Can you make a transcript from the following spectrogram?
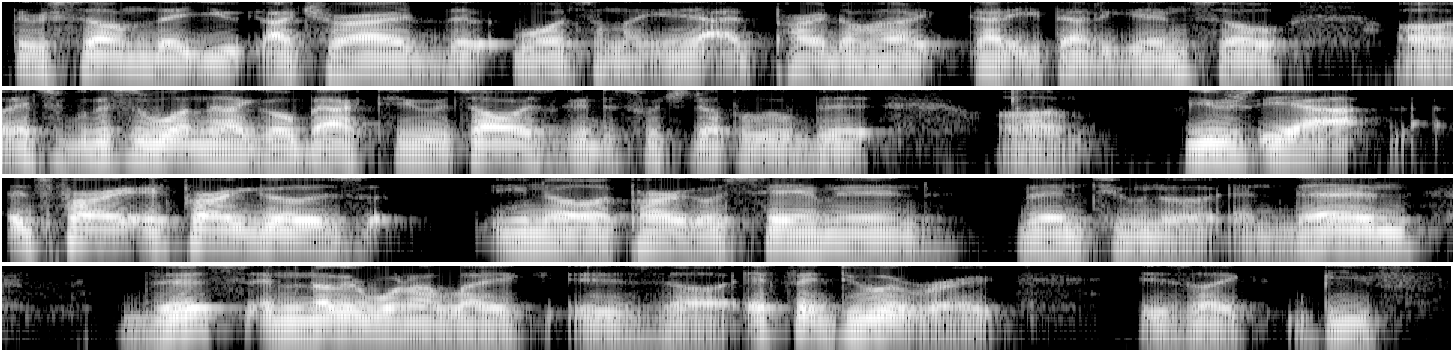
There's some that you I tried that once. I'm like, yeah, I probably don't have, gotta eat that again. So uh, it's this is one that I go back to. It's always good to switch it up a little bit. Um, usually, yeah, it's probably it probably goes, you know, it probably goes salmon, then tuna, and then this. And another one I like is uh, if they do it right, is like beef.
